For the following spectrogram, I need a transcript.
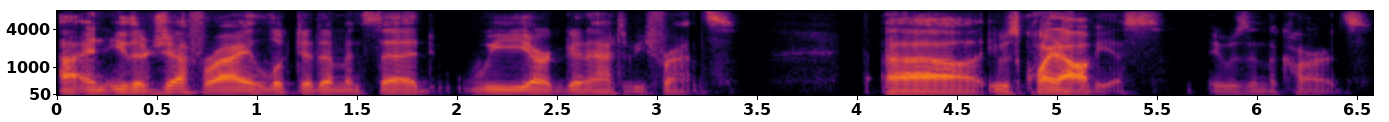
uh, and either Jeff or I looked at him and said, "We are going to have to be friends." Uh, it was quite obvious. It was in the cards,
